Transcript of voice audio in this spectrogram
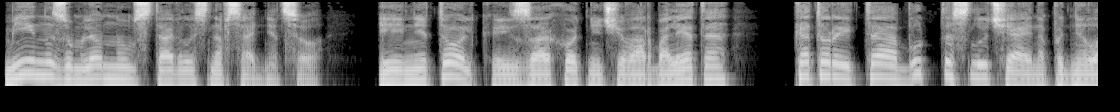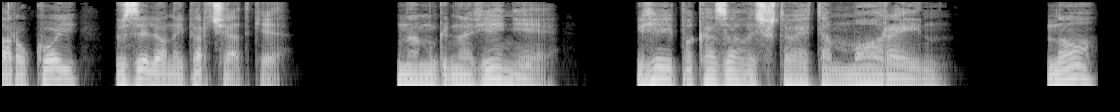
Мин изумленно уставилась на всадницу, и не только из-за охотничьего арбалета, который та будто случайно подняла рукой в зеленой перчатке. На мгновение ей показалось, что это Морейн. Но...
